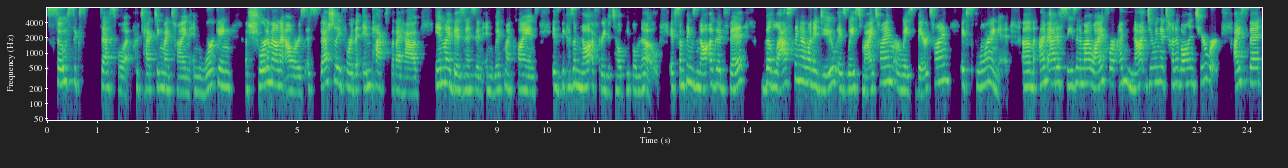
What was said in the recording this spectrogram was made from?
so successful at protecting my time and working a short amount of hours, especially for the impact that I have in my business and, and with my clients, is because I'm not afraid to tell people no. If something's not a good fit, the last thing I want to do is waste my time or waste their time exploring it. Um, I'm at a season in my life where I'm not doing a ton of volunteer work. I spent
